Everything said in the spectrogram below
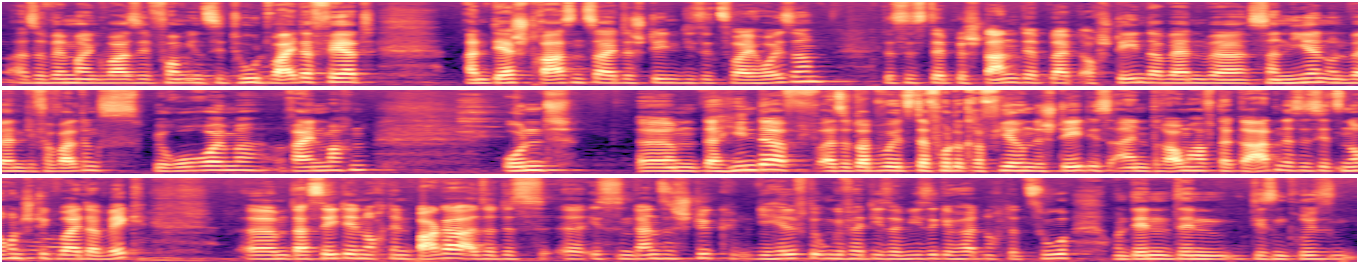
Also wenn man quasi vom Institut weiterfährt, an der Straßenseite stehen diese zwei Häuser. Das ist der Bestand, der bleibt auch stehen. Da werden wir sanieren und werden die Verwaltungsbüroräume reinmachen. Und ähm, dahinter, also dort, wo jetzt der Fotografierende steht, ist ein traumhafter Garten. Das ist jetzt noch ein Stück weiter weg. Ähm, da seht ihr noch den Bagger, also das äh, ist ein ganzes Stück, die Hälfte ungefähr dieser Wiese gehört noch dazu. Und den, den, diesen grüßen,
